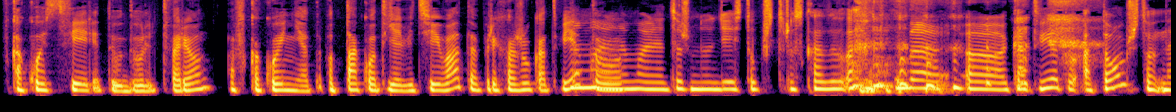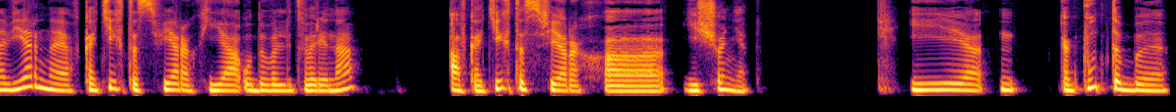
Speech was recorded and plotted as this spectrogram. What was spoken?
в какой сфере ты удовлетворен, а в какой нет. Вот так вот я витиевато прихожу к ответу. Нормально, нормально. Я тоже, надеюсь, только что рассказывала. Да, э, к ответу о том, что, наверное, в каких-то сферах я удовлетворена, а в каких-то сферах э, еще нет. И как будто бы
